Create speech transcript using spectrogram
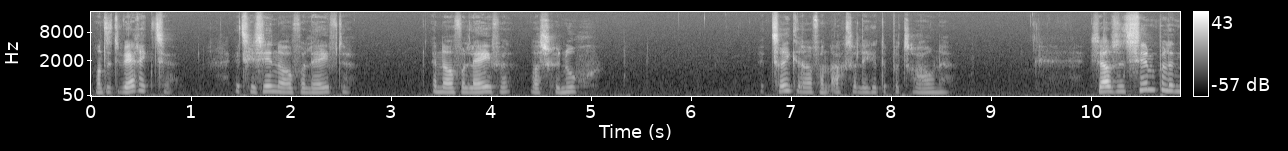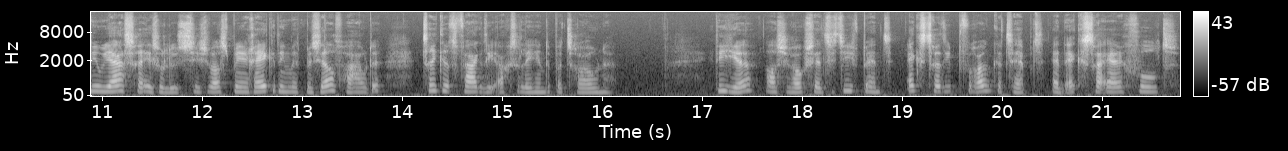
want het werkte. Het gezin overleefde. En overleven was genoeg. Het triggeren van achterliggende patronen. Zelfs een simpele nieuwjaarsresolutie, zoals meer rekening met mezelf houden, triggert vaak die achterliggende patronen. Die je, als je hoogsensitief bent, extra diep verankerd hebt en extra erg voelt.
